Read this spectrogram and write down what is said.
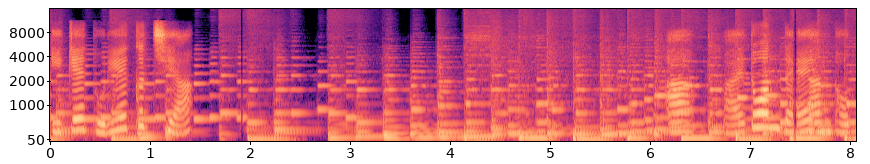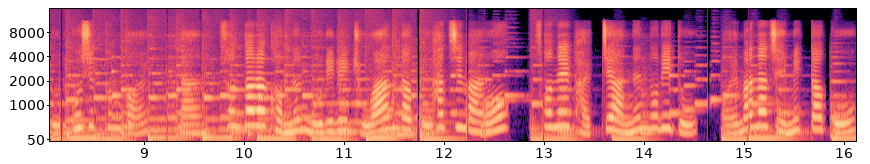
이게 도리의 끝이야. 말도 안 돼. 난 더 놀고 싶은 걸. 난 선 따라 걷는 놀이를 좋아한다고. 하지만, 뭐, 선을 밟지 않는 놀이도 얼마나 재밌다고.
